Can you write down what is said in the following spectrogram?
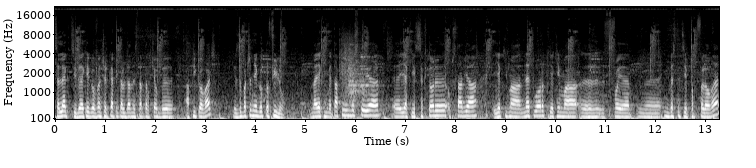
selekcji, do jakiego venture capital dany startup chciałby aplikować, jest zobaczenie jego profilu. Na jakim etapie inwestuje, e, jakie sektory obstawia, jaki ma network, jakie ma e, swoje e, inwestycje portfelowe.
